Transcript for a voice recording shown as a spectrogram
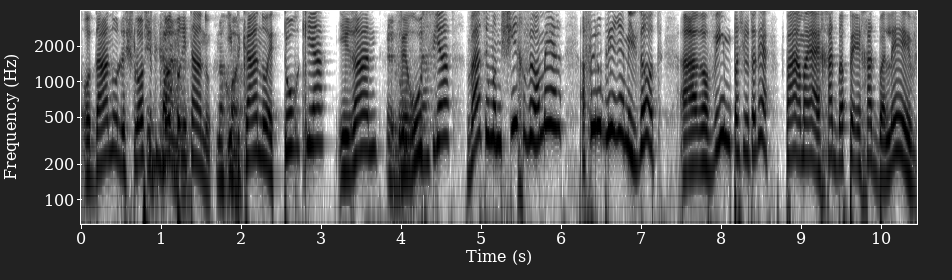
הודענו לשלושת בנות בריתנו. נכון. עדכנו את טורקיה, איראן ורוסיה, ואז הוא ממשיך ואומר, אפילו בלי רמיזות, הערבים פשוט, אתה יודע, פעם היה אחד בפה, אחד בלב,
